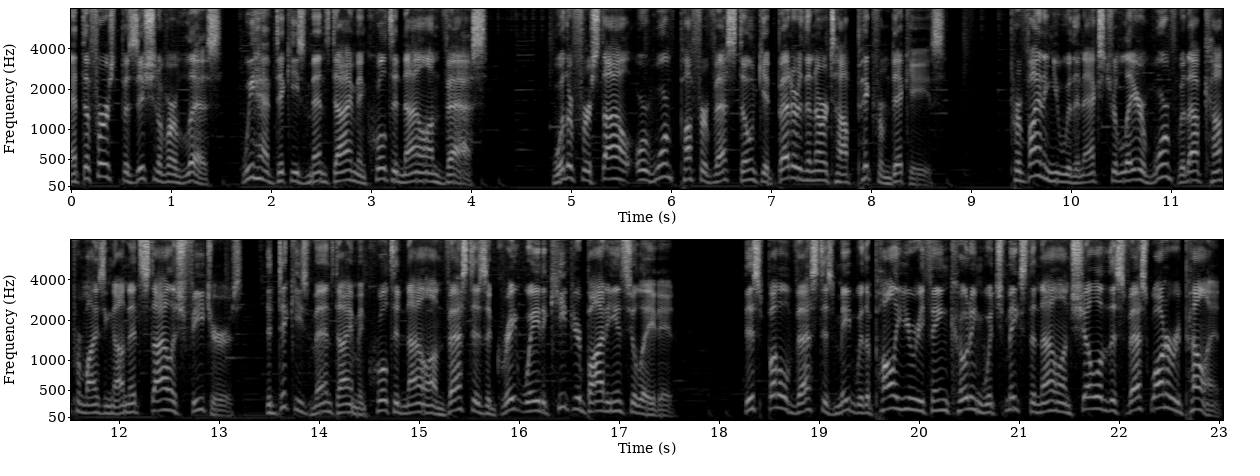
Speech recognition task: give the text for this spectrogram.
At the first position of our list, we have Dickies Men's Diamond Quilted Nylon Vest. Whether for style or warmth puffer vests don't get better than our top pick from Dickies. Providing you with an extra layer of warmth without compromising on its stylish features, the Dickies Men's Diamond Quilted Nylon Vest is a great way to keep your body insulated. This buttle vest is made with a polyurethane coating which makes the nylon shell of this vest water repellent.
